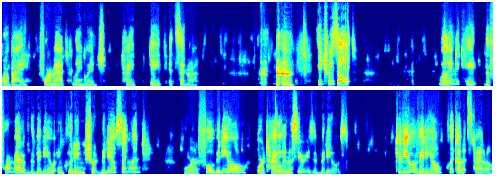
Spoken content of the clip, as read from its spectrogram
or by format, language, type, date, etc. Each result will indicate the format of the video, including short video segment, or full video, or title in a series of videos. To view a video, click on its title.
